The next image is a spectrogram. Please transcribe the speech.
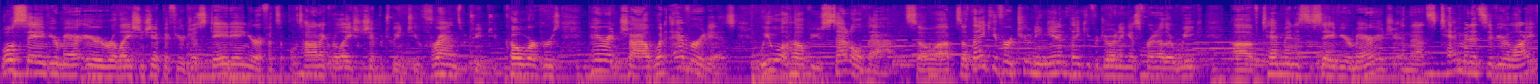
We'll save your, mar- your relationship if you're just dating or if it's a platonic relationship between two friends, between two coworkers, parent, child, whatever it is. We will help you settle that. So, uh, so thank you for tuning in. Thank you for joining us for another week of 10 Minutes to Save Your Marriage. And that's 10 minutes of your life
